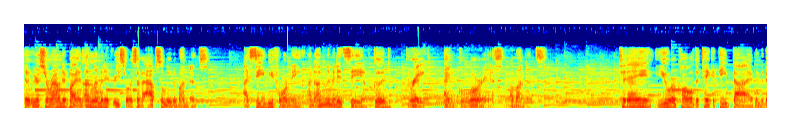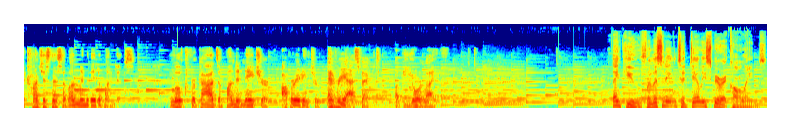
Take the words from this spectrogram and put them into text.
that we are surrounded by an unlimited resource of absolute abundance. I see before me an unlimited sea of good, great, and glorious abundance. Today, you are called to take a deep dive into the consciousness of unlimited abundance. Look for God's abundant nature operating through every aspect of your life. Thank you for listening to Daily Spirit Callings.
